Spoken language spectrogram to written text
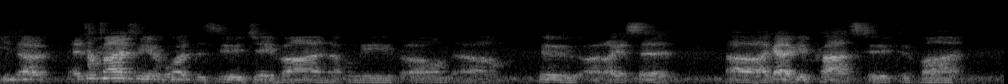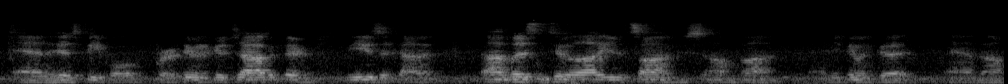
You know, it reminds me of what this dude Jay Vaughn, I believe, um, um, who, uh, like I said, uh, I got to give props to to Vaughn and his people for doing a good job with their music. Uh, I've listened to a lot of your songs, um, Vaughn, and you're doing good. And um,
